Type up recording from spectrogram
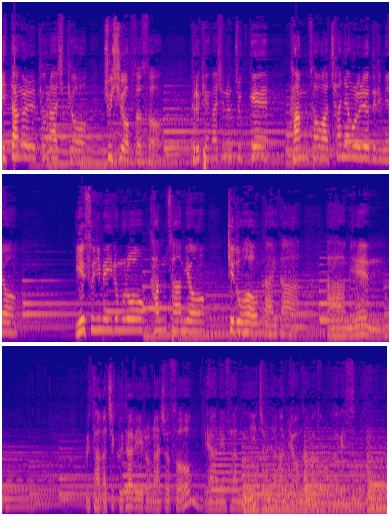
이 땅을 변화시켜 주시옵소서. 그렇게 행하시는 주께 감사와 찬양을 올려드리며 예수님의 이름으로 감사하며 기도하옵나이다. 아멘. 우리 다 같이 그 자리에 일어나셔서 내 안에 사는 이 찬양하며 나가도록 하겠습니다.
